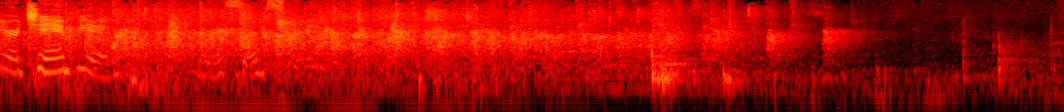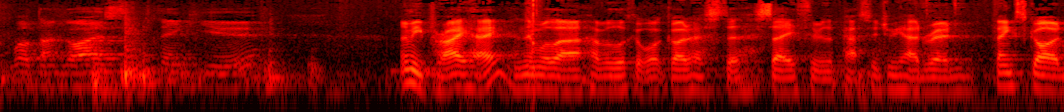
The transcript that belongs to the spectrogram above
You're a champion. You're so sweet. Well done, guys. Thank you. Let me pray, hey, and then we'll uh, have a look at what God has to say through the passage we had read. Thanks, God.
